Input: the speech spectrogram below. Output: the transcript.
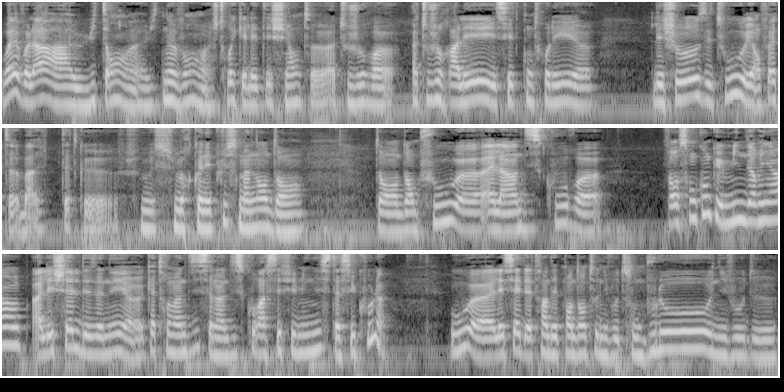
ouais, voilà, à 8 ans, à 8-9 ans, je trouvais qu'elle était chiante, à toujours, à toujours râler, essayer de contrôler les choses et tout. Et en fait, bah, peut-être que je me, je me reconnais plus maintenant dans, dans, dans elle a un discours. Enfin, on se rend compte que mine de rien, à l'échelle des années euh, 90, elle a un discours assez féministe, assez cool, où euh, elle essaie d'être indépendante au niveau de son boulot, au niveau de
